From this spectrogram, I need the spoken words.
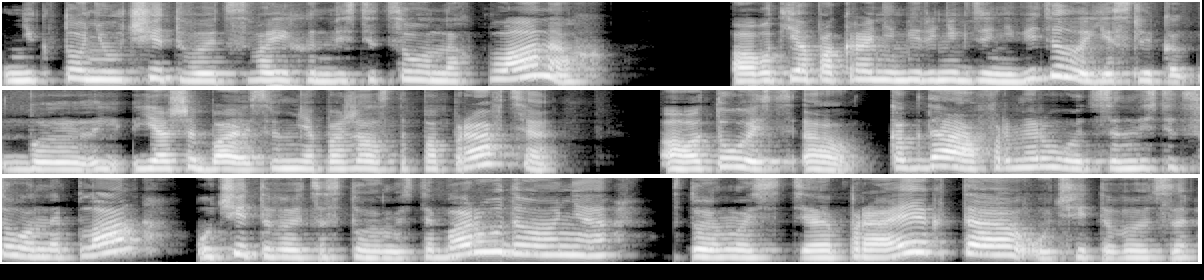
никто не учитывает в своих инвестиционных планах а вот я, по крайней мере, нигде не видела. Если как бы я ошибаюсь, вы меня, пожалуйста, поправьте. А, то есть, а, когда формируется инвестиционный план, учитывается стоимость оборудования, стоимость э, проекта, учитываются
